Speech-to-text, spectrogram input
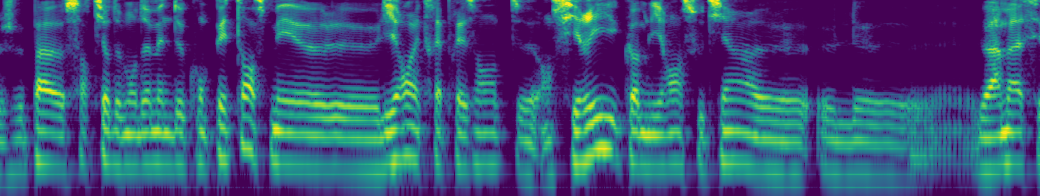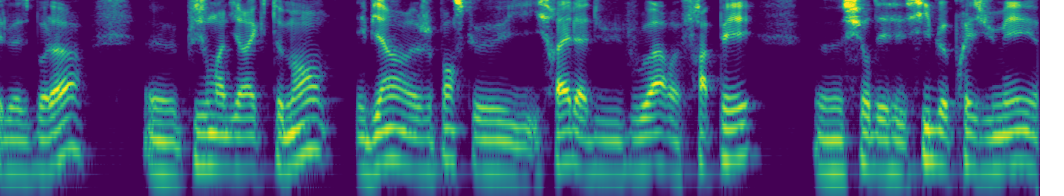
ne veux pas sortir de mon domaine de compétences, mais euh, l'Iran est très présente euh, en Syrie, comme l'Iran soutient le, Hamas et le Hezbollah, plus ou moins directement. Eh bien, je pense qu'Israël a dû vouloir frapper sur des cibles présumées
